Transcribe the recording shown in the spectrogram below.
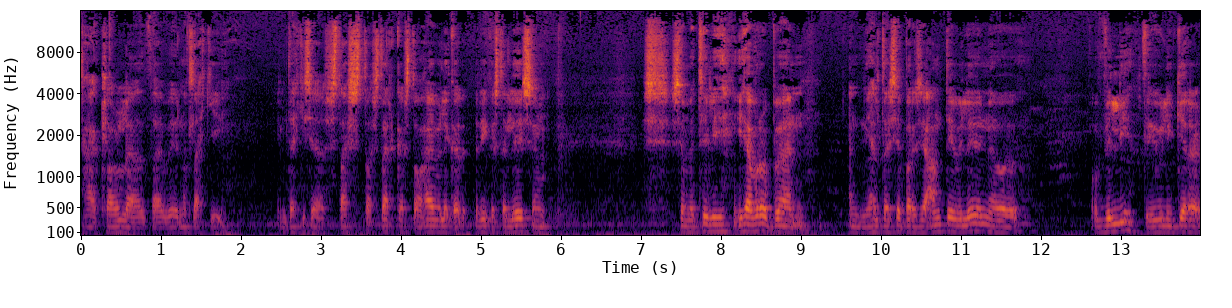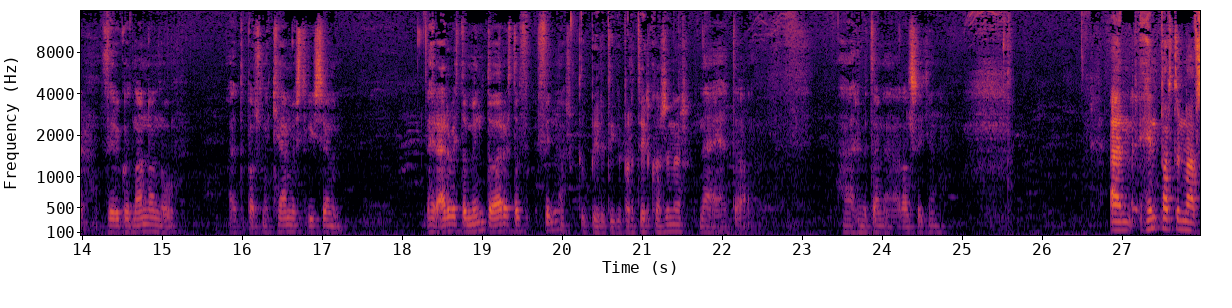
Það er klárlega að það er náttúrulega ekki, ég myndi ekki segja stærsta, sterkasta og hæfileikar ríkasta lið sem, sem er til í, í Evrópu en, en ég held að það sé bara þessi andi yfir liðinu og, og vilji, því við viljum gera fyrir hvern annan og þetta er bara svona chemistry sem er erfitt að mynda og erfitt að finna. Sko. Þú þetta ekki bara til hvað sem er. Nei, þetta, það er einmitt annað, það er alls ekki annað. En hinn parturinn af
